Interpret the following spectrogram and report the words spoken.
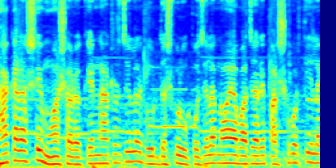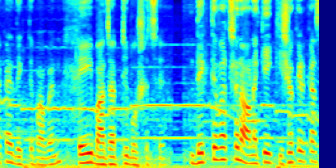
ঢাকা রাজশাহী মহাসড়কের নাটোর জেলার গুরদাসপুর উপজেলা নয়া বাজারে পার্শ্ববর্তী এলাকায় দেখতে পাবেন এই বাজারটি বসেছে। দেখতে পাচ্ছেন অনেকেই কৃষকের কাছ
